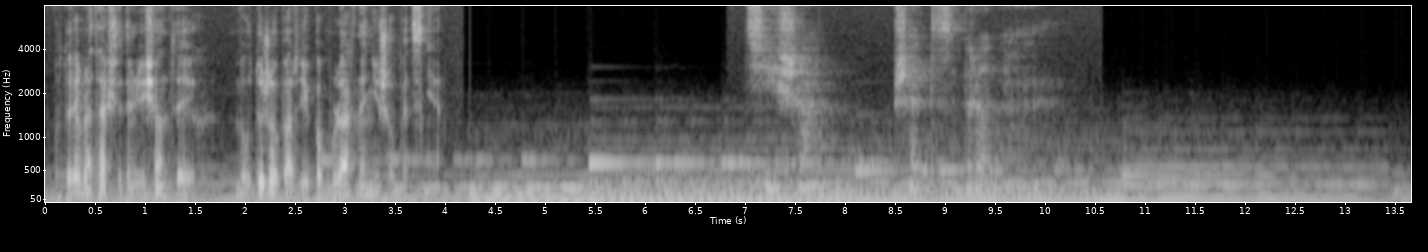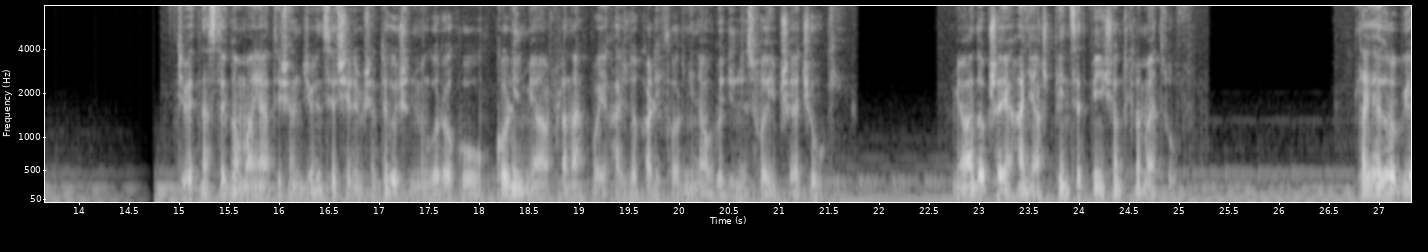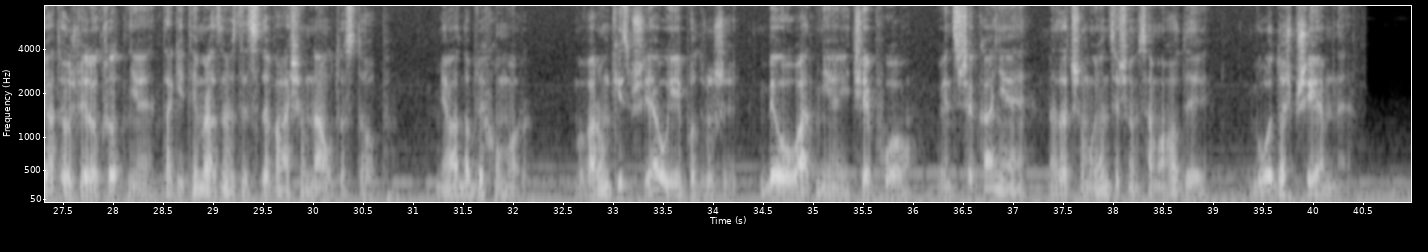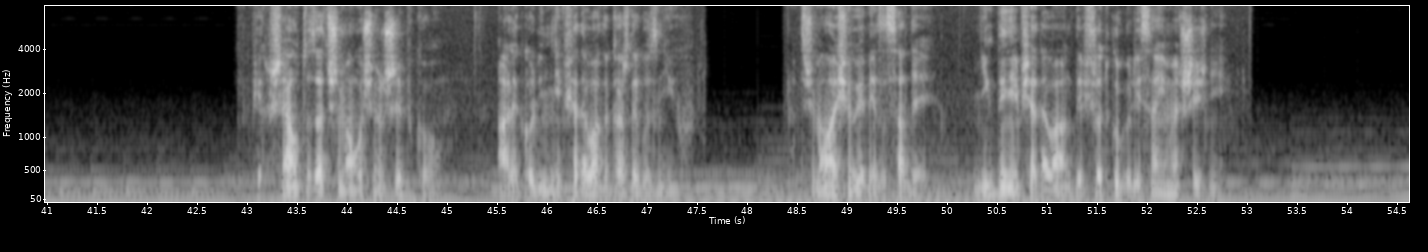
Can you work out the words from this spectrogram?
który w latach 70. był dużo bardziej popularny niż obecnie. Cisza przed zbrodnią. – 19 maja 1977 roku Colin miała w planach pojechać do Kalifornii na urodziny swojej przyjaciółki. Miała do przejechania aż 550 km. Tak jak robiła to już wielokrotnie, tak i tym razem zdecydowała się na autostop. Miała dobry humor, bo warunki sprzyjały jej podróży. Było ładnie i ciepło, więc czekanie na zatrzymujące się samochody było dość przyjemne. Pierwsze auto zatrzymało się szybko, ale Colin nie wsiadała do każdego z nich. Trzymała się jednej zasady: nigdy nie wsiadała, gdy w środku byli sami mężczyźni.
